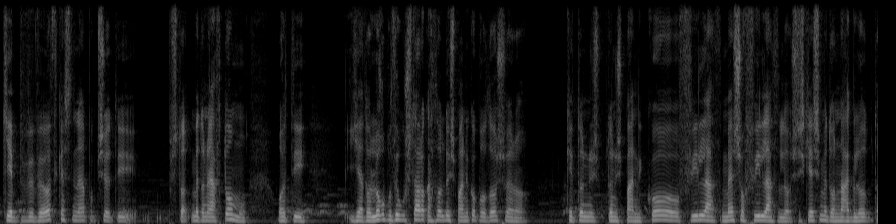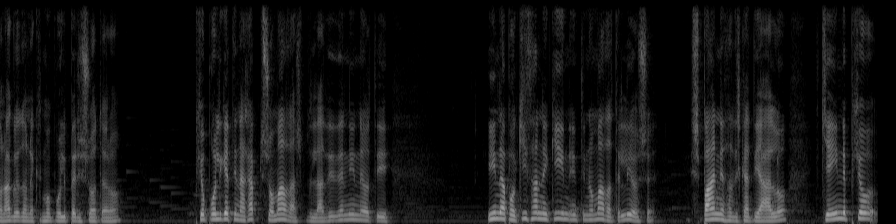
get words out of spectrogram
και επιβεβαιώθηκα στην άποψη ότι στο, με τον εαυτό μου ότι για τον λόγο που δεν γουστάρω καθόλου το ισπανικό ποδόσφαιρο και τον, τον ισπανικό φύλαθ, μέσο φύλαθλο σε σχέση με τον Άγγλο, τον Άγγλο τον εκτιμώ πολύ περισσότερο. Πιο πολύ για την αγάπη της ομάδας του. Δηλαδή δεν είναι ότι είναι από εκεί, θα είναι εκεί την ομάδα, τελείωσε. Σπάνια θα δεις κάτι άλλο και είναι πιο.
